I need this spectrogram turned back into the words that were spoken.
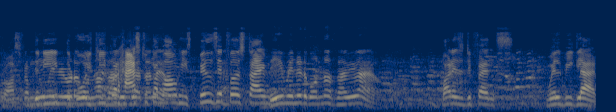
Cross from the Two deep. minute The ଗୋଟେ bonus goalkeeper ଭାବିଥିବା has to come ତାହେଲେ out. He spills it first time, ଦି ମିନିଟ୍ ବୋନସ୍ ଭାବିବା ଆଉ। but his defense will be glad.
